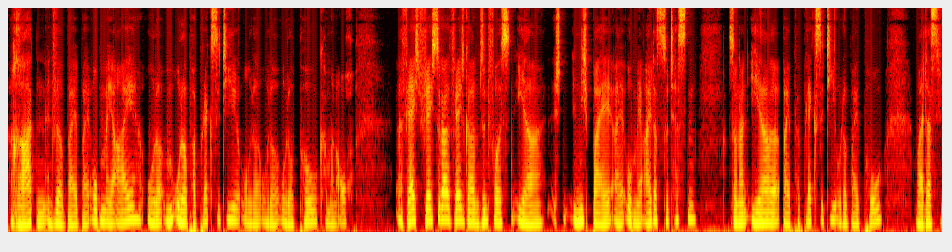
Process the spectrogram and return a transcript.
raten, entweder bei, bei OpenAI oder, oder Perplexity oder, oder, oder Poe kann man auch äh, vielleicht, vielleicht sogar, vielleicht sogar am sinnvollsten eher nicht bei äh, OpenAI das zu testen, sondern eher bei Perplexity oder bei Poe, weil das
